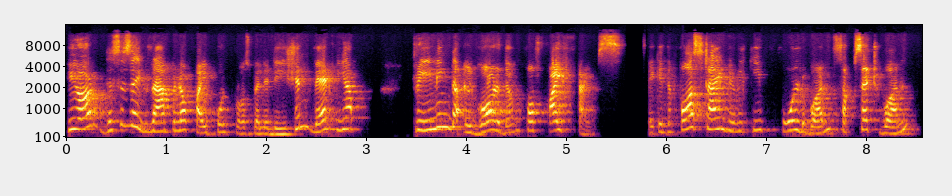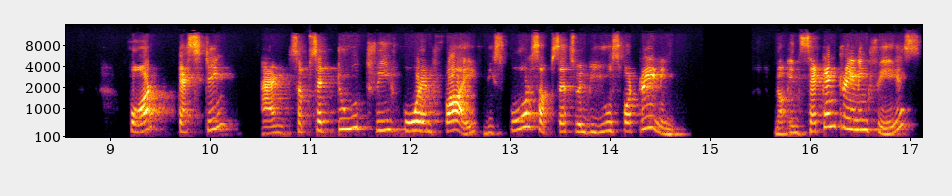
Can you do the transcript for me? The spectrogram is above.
Here, this is an example of five fold cross validation where we are training the algorithm for five times. Like in the first time, we will keep fold one, subset one for testing and subset two, three, four, and 5, these four subsets will be used for training. Now, in second training phase,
